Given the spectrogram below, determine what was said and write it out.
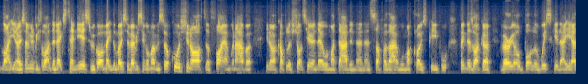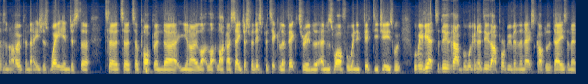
like you know it's only going to be for like the next 10 years so we've got to make the most of every single moment so of course you know after a fight i'm going to have a you know a couple of shots here and there with my dad and, and, and stuff like that and with my close people i think there's like a very old bottle of whiskey that he hasn't opened that he's just waiting just to to to, to pop and uh, you know like, like, like I say just for this particular victory and, and as well for winning 50 Gs. We, we've yet to do that but we're going to do that probably within the next couple of days. And then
